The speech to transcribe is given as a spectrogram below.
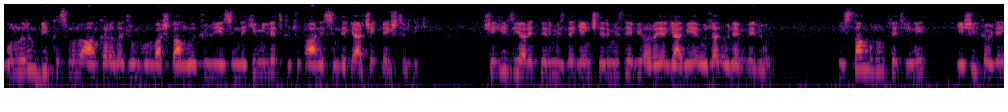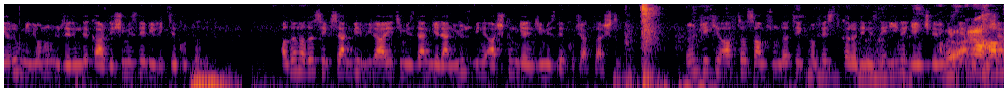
Bunların bir kısmını Ankara'da Cumhurbaşkanlığı Külliyesi'ndeki Millet Kütüphanesi'nde gerçekleştirdik. Şehir ziyaretlerimizde gençlerimizle bir araya gelmeye özel önem veriyorum. İstanbul'un fethini, Yeşilköy'de yarım milyonun üzerinde kardeşimizle birlikte kutladık. Adana'da 81 vilayetimizden gelen 100 bini aşkın gencimizle kucaklaştık. Önceki hafta Samsun'da Teknofest Karadeniz'de yine gençlerimizle muhteşem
